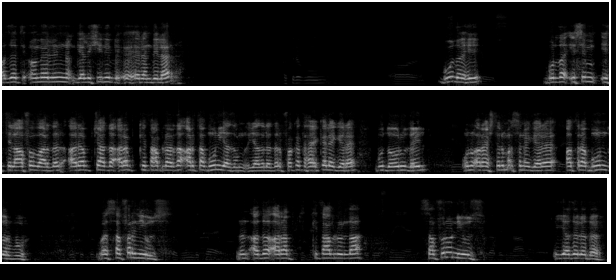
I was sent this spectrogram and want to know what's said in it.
Hazreti Ömer'in gelişini öğrendiler. Bu dahi burada isim ihtilafı vardır. Arapçada, Arap kitaplarda Artabun yazılıdır. Fakat heykele göre bu doğru değil. Onu araştırmasına göre Atrabun'dur bu. Ve Safar News'un adı Arap kitaplarında Safru News yazılıdır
